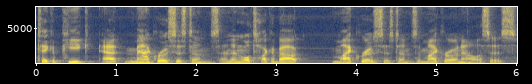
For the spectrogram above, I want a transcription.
take a peek at macro systems and then we'll talk about micro systems and microanalysis.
